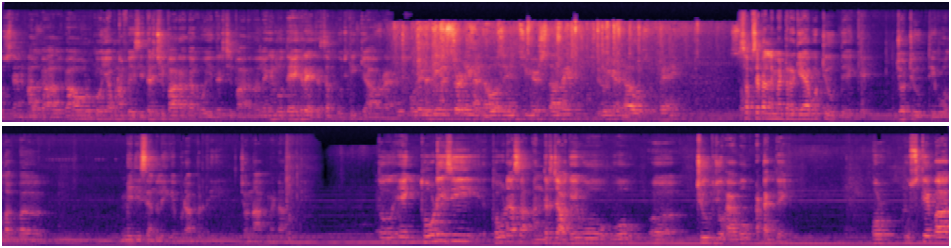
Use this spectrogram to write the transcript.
उस टाइम हल्का हल्का और कोई अपना फेस इधर छिपा रहा था कोई इधर छिपा रहा था लेकिन वो देख रहे थे सब कुछ कि क्या हो रहा है। Nose? सबसे पहले मैं डर गया वो ट्यूब देख के जो ट्यूब थी वो लगभग मेरी से अंगली के बराबर थी जो नाक में डाली थी तो एक थोड़ी सी थोड़ा सा अंदर जाके वो वो ट्यूब जो है वो अटक गई। और उसके बाद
